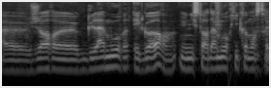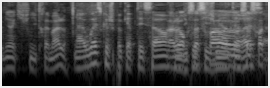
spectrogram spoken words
euh, genre euh, glamour et gore, une histoire d'amour qui commence très bien et qui finit très mal. Ah, Où est-ce que je peux capter ça? Enfin, Alors du coup, ça, si sera, je euh, intéresse. ça sera là,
